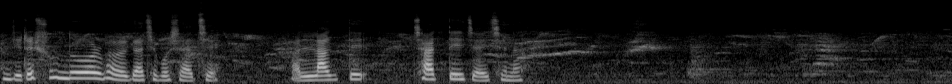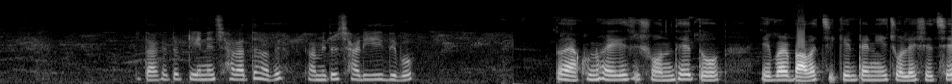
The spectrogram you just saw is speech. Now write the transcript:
যেটা সুন্দরভাবে গাছে বসে আছে। আর লাগতে, ছাড়তেই চাইছে না। তাকে তো টেনে ছাড়াতে হবে, আমি তো ছাড়িয়েই দেব। তো এখন হয়ে গেছে সন্ধে, তো এবার বাবা চিকেনটা নিয়ে চলে এসেছে।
